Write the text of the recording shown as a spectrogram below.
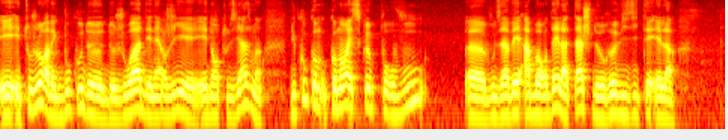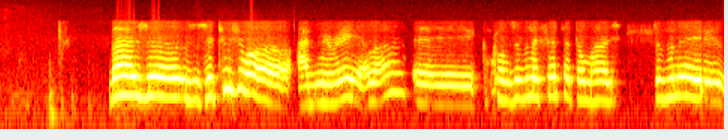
Et, toujours avec beaucoup de, joie, d'énergie et, d'enthousiasme. Du coup, comment est-ce que pour vous, euh, vous avez abordé la tâche de revisiter Ella? Ben, j'ai toujours euh, admiré Ella. Et quand je voulais faire cet hommage je voulais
